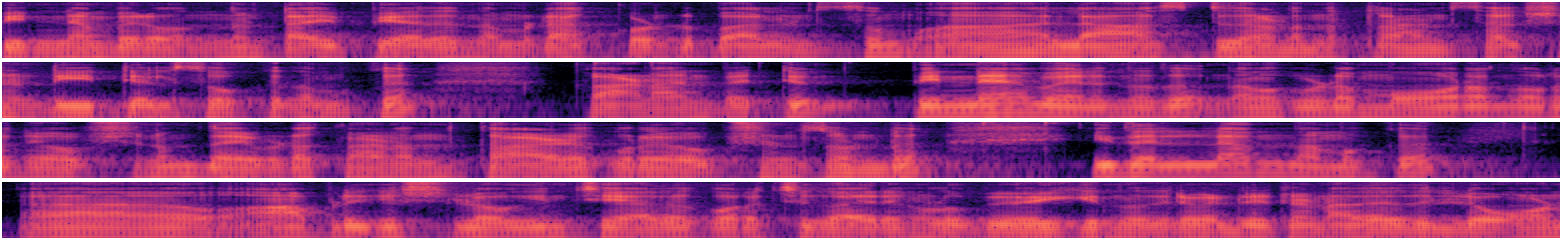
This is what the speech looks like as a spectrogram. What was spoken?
പിൻ നമ്പർ ഒന്നും ടൈപ്പ് ചെയ്യാതെ നമ്മുടെ അക്കൗണ്ട് ബാലൻസും ലാസ്റ്റ് നടന്ന ട്രാൻസാക്ഷൻ ഡീറ്റെയിൽസും ഒക്കെ നമുക്ക് കാണാൻ പറ്റും. പിന്നെ വരുന്നത് നമുക്കിവിടെ മോർ എന്ന് പറഞ്ഞ ഓപ്ഷനും ഇവിടെ കാണുന്ന താഴെ കുറേ ഓപ്ഷൻസ് ഉണ്ട്. ഇതെല്ലാം നമുക്ക് ആപ്ലിക്കേഷൻ ലോഗിൻ ചെയ്യാതെ കുറച്ച് കാര്യങ്ങൾ ഉപയോഗിക്കുന്നതിന് വേണ്ടിയിട്ടാണ്. അതായത് ലോൺ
